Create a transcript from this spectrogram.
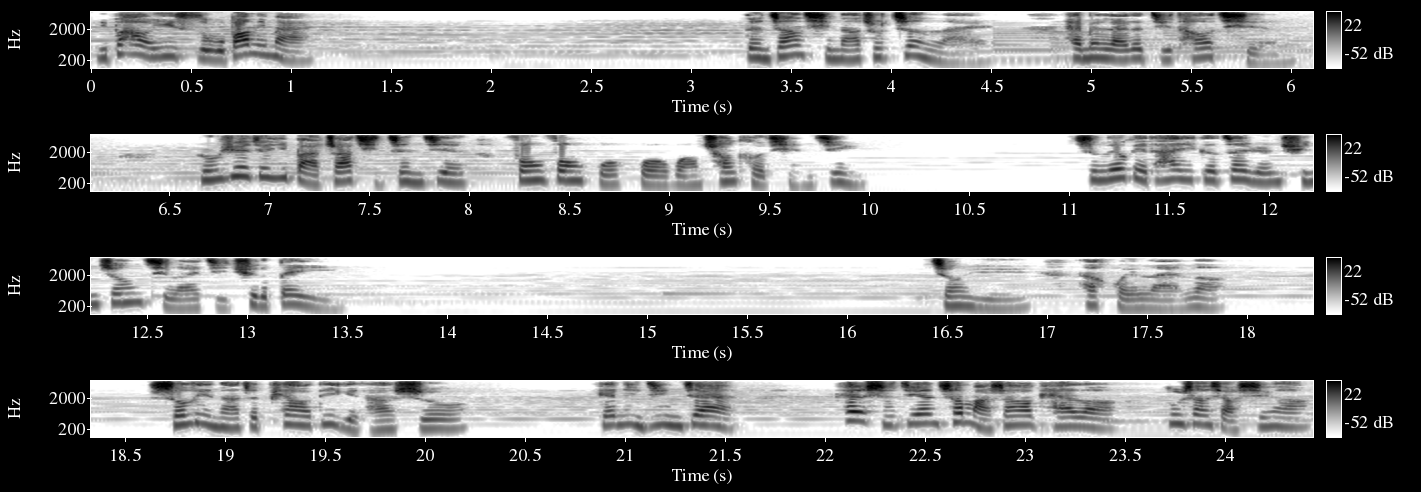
你不好意思，我帮你买。等张琪拿出证来。还没来得及掏钱，如月就一把抓起证件，风风火火往窗口前进，只留给他一个在人群中挤来挤去的背影。终于，他回来了，手里拿着票递给他，说：“赶紧进站，看时间，车马上要开了，路上小心啊。”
